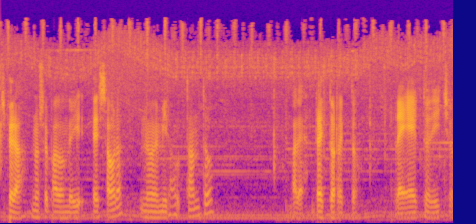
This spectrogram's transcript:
Espera, no sé para dónde es ahora. No he mirado tanto. Vale, recto, recto. Recto, he dicho.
